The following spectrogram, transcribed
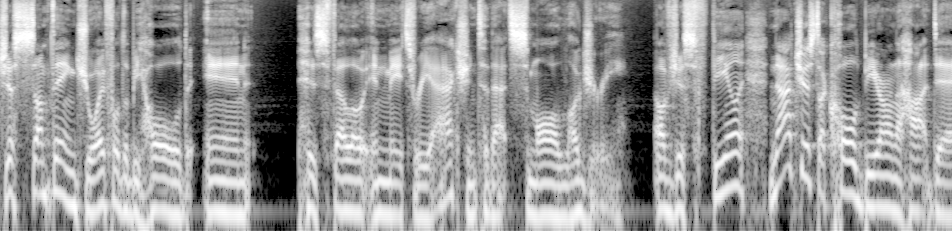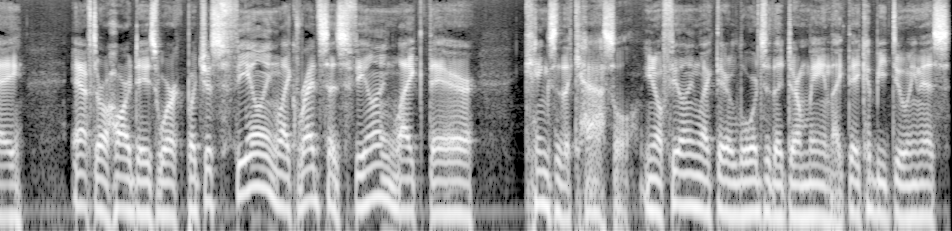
just something joyful to behold in his fellow inmates' reaction to that small luxury of just feeling not just a cold beer on a hot day after a hard day's work, but just feeling like Red says, feeling like they're kings of the castle, you know, feeling like they're lords of the domain, like they could be doing this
